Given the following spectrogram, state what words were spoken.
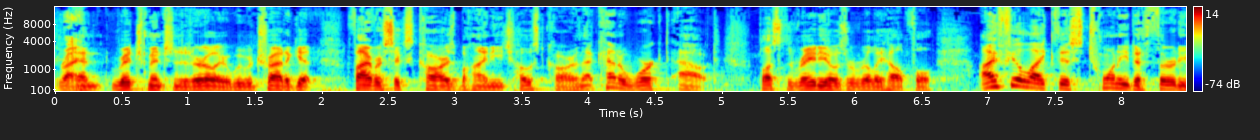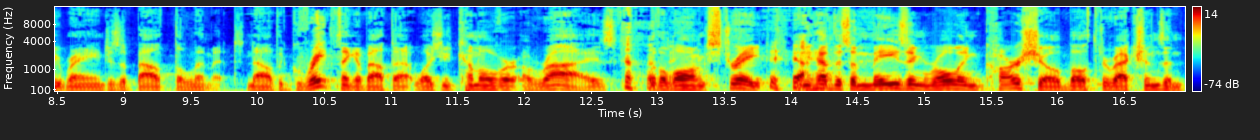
Right. And Rich mentioned it earlier. We would try to get five or six cars behind each host car, and that kind of worked out. Plus, the radios were really helpful. I feel like this 20 to 30 range is about the limit. Now, the great thing about that was you'd come over a rise with a long straight, and you'd have this amazing rolling car show both directions. And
